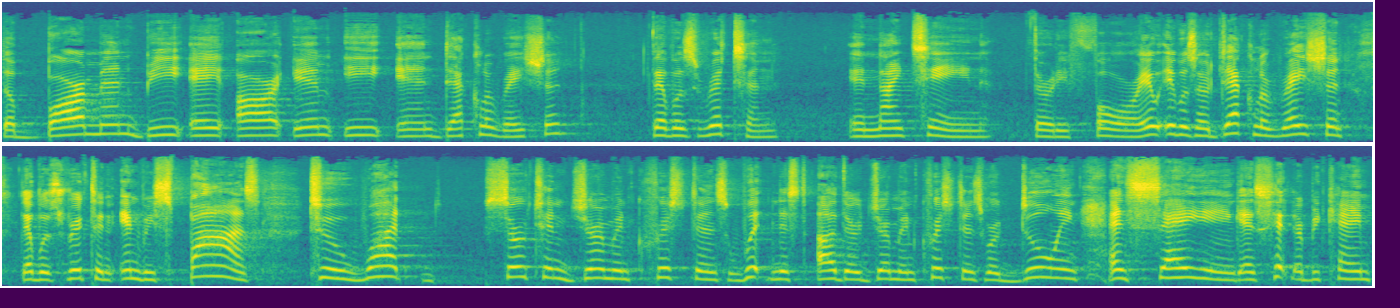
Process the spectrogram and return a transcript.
the Barmen, B A R M E N, Declaration that was written in 1934. It, it was a declaration that was written in response to what certain German Christians witnessed other German Christians were doing and saying as Hitler became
